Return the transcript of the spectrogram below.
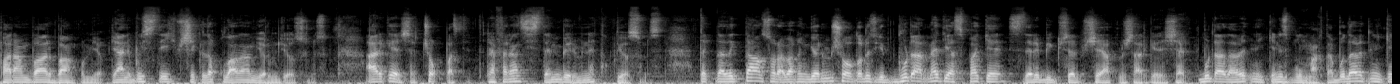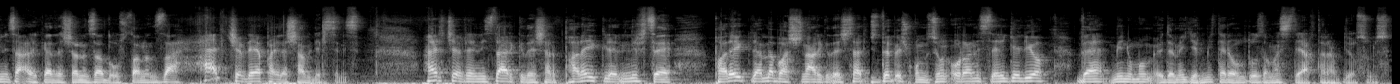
Param var bankam yok. Yani bu siteyi hiçbir şekilde kullanamıyorum diyorsunuz. Arkadaşlar çok basit. Referans sistemi bölümüne tıklıyorsunuz. Tıkladıktan sonra bakın görmüş olduğunuz gibi burada Mediaspake sizlere bir güzel bir şey yapmış arkadaşlar. Burada davet linkiniz bulunmakta. Bu davet linkinizi arkadaşlarınıza, dostlarınıza her çevreye paylaşabilirsiniz. Her çevrenizde arkadaşlar para yüklenirse para yüklenme başına arkadaşlar %5 komisyon oranı sizlere geliyor ve minimum ödeme 20 TL olduğu zaman siteye aktarabiliyorsunuz.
